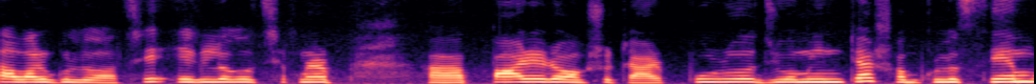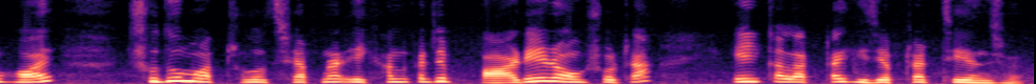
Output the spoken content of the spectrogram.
কালারগুলো আছে, এগুলো হচ্ছে আপনার পাড়ের অংশটা। আর পুরো জমিনটা সবগুলো সেম হয়। শুধুমাত্র হচ্ছে আপনার এখানকার যে পাড়ের অংশটা, এই কালারটা হিজাবটা চেঞ্জ হয়।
